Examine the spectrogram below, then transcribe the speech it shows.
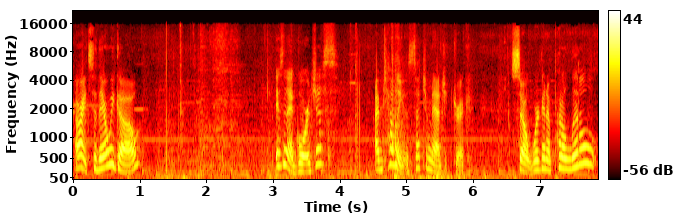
All right, so there we go. Isn't that gorgeous? I'm telling you, it's such a magic trick. So we're gonna put a little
